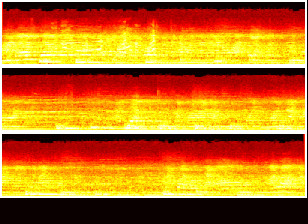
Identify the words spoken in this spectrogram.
อ่าเดินเดินเดินเดินไป เที่ยวมันขโมยเที่ยวขโมยคนคนรับพักเองใช่ไหมถ้าคนผมจะเอาเอาหลอกอะ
